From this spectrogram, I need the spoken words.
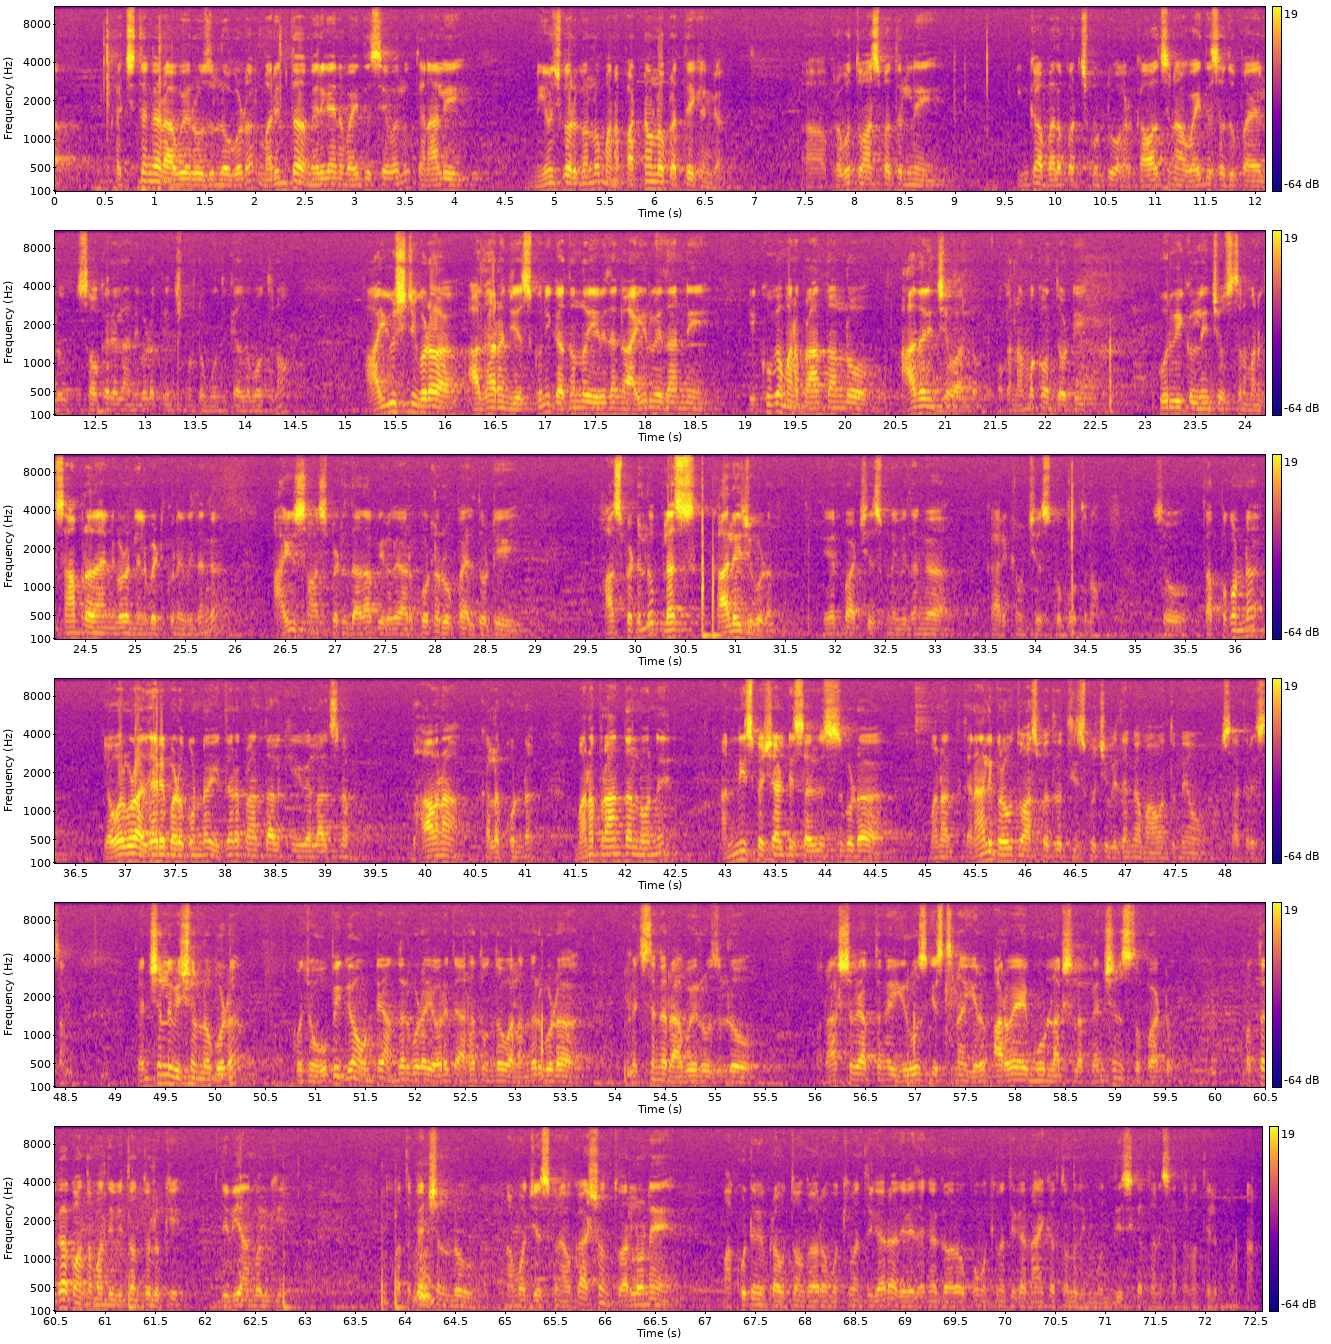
ఖచ్చితంగా రాబోయే రోజుల్లో కూడా మరింత మెరుగైన వైద్య సేవలు తెనాలి నియోజకవర్గంలో మన పట్టణంలో ప్రత్యేకంగా ప్రభుత్వ ఆసుపత్రుల్ని ఇంకా బలపరుచుకుంటూ అక్కడ కావాల్సిన వైద్య సదుపాయాలు సౌకర్యాలన్నీ కూడా పెంచుకుంటూ ముందుకెళ్ళబోతున్నాం. ఆయుష్ని కూడా ఆధారం చేసుకుని గతంలో ఏ విధంగా ఆయుర్వేదాన్ని ఎక్కువగా మన ప్రాంతంలో ఆదరించేవాళ్ళు ఒక నమ్మకంతో పూర్వీకుల నుంచి వస్తున్న మనకు సాంప్రదాయాన్ని కూడా నిలబెట్టుకునే విధంగా ఆయుష్ హాస్పిటల్ దాదాపు ఇరవై ఆరు కోట్ల రూపాయలతోటి హాస్పిటల్ ప్లస్ కాలేజీ కూడా ఏర్పాటు చేసుకునే విధంగా కార్యక్రమం చేసుకోబోతున్నాం. సో తప్పకుండా ఎవరు కూడా అధైర్యపడకుండా ఇతర ప్రాంతాలకి వెళ్ళాల్సిన భావన కలగకుండా మన ప్రాంతంలోనే అన్ని స్పెషాలిటీ సర్వీసెస్ కూడా మన తెనాలి ప్రభుత్వ ఆసుపత్రిలో తీసుకొచ్చే విధంగా మా వంతు మేము సహకరిస్తాం. పెన్షన్ల విషయంలో కూడా కొంచెం ఓపికగా ఉంటే అందరూ కూడా ఎవరైతే అర్హత ఉందో వాళ్ళందరూ కూడా ఖచ్చితంగా రాబోయే రోజుల్లో రాష్ట్ర వ్యాప్తంగా ఈ రోజుకి ఇస్తున్న ఇరవై అరవై మూడు లక్షల పెన్షన్స్తో పాటు కొత్తగా కొంతమంది వితంతులకి దివ్యాంగులకి కొత్త పెన్షన్లు నమోదు చేసుకునే అవకాశం త్వరలోనే మా కూటమి ప్రభుత్వం గౌరవ ముఖ్యమంత్రి గారు అదేవిధంగా గౌరవ ఉప ముఖ్యమంత్రి గారి నాయకత్వంలో దీన్ని ముందు తీసుకెళ్తానని సందర్భంగా తెలుపుకుంటున్నాను.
